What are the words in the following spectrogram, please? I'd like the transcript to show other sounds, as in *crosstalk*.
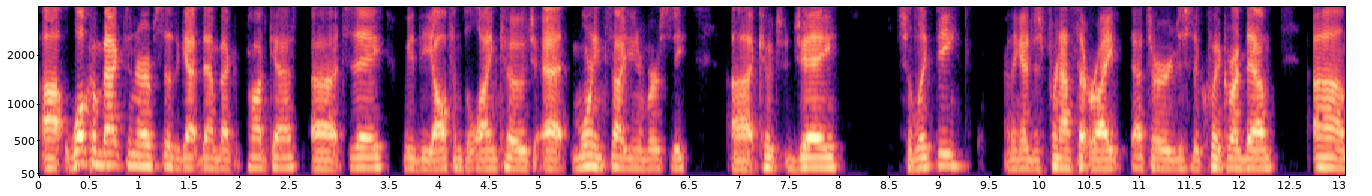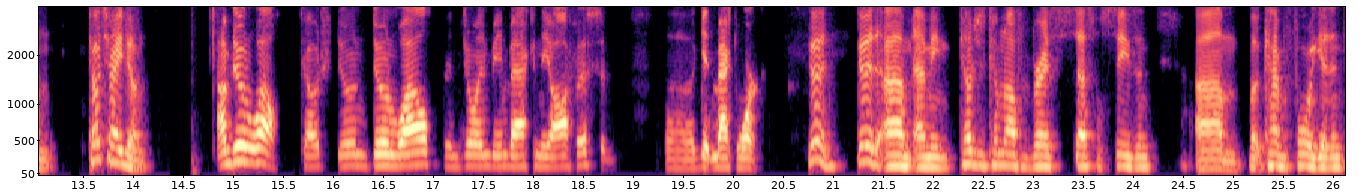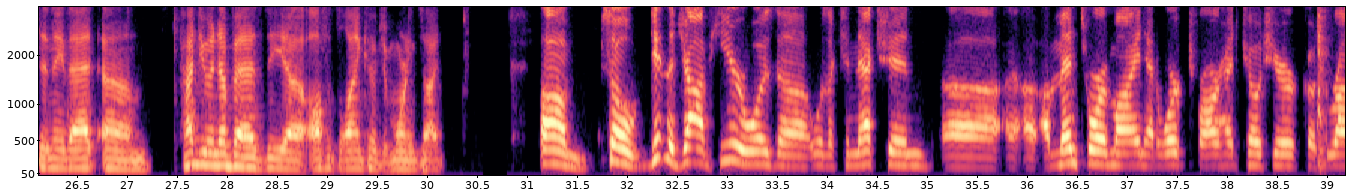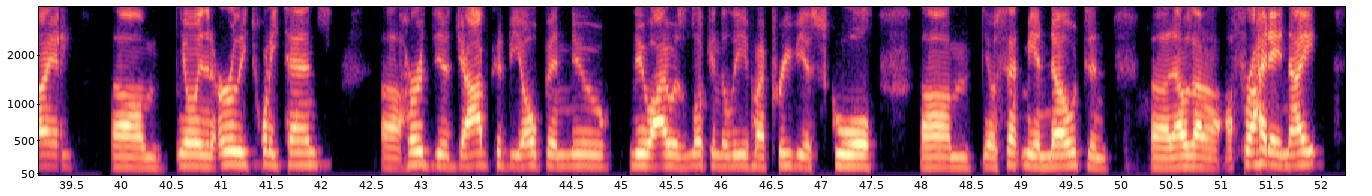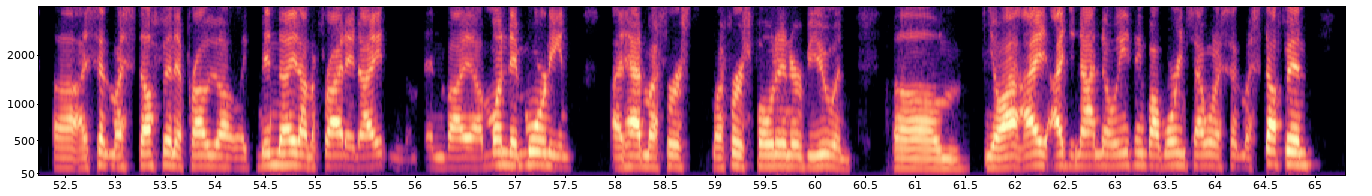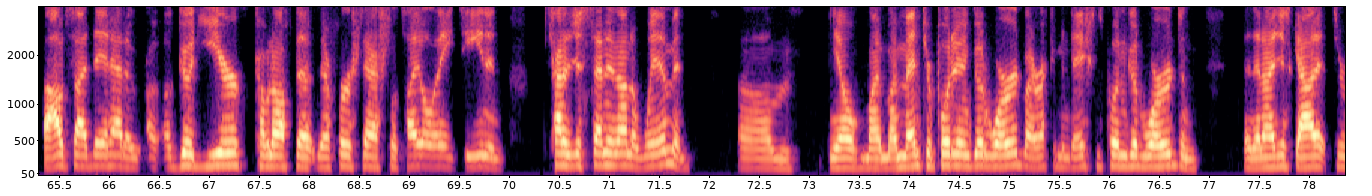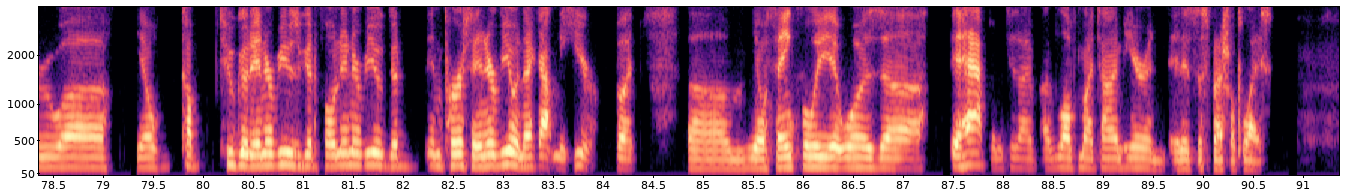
Uh, welcome back to another episode of the Gap Down Backer podcast. Uh, today, we have the offensive line coach at Morningside University, uh, Coach Jay Shilichty. I think I just pronounced that right after just a quick rundown. Um, coach, how are you doing? I'm doing well, Coach. Doing doing well. Enjoying being back in the office and uh, getting back to work. Good, good. Um, I mean, Coach is coming off a very successful season. Um, but kind of before we get into any of that, um, how did you end up as the uh, offensive line coach at Morningside? Um, so getting the job here was a was a connection. Uh, a, a, mentor of mine had worked for our head coach here, Coach Ryan. Um, you know, in the early 2010s, uh, heard the job could be open. Knew knew I was looking to leave my previous school. Um, you know, sent me a note, and uh, that was on a, a Friday night. Uh, I sent my stuff in at probably about like midnight on a Friday night, and and by uh, Monday morning, I'd had my first my first phone interview, and um, you know, I, I did not know anything about Morningside when I sent my stuff in. Uh, outside, they had had a, a good year coming off the, their first national title in 18, and kind of just sent it on a whim. And um, you know, my my mentor put in good word, my recommendations put in good words, and and then I just got it through uh, you know, couple, two good interviews, a good phone interview, a good in person interview, and that got me here. But um, you know, thankfully it was uh, it happened because I've, I've loved my time here and, and it's a special place.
